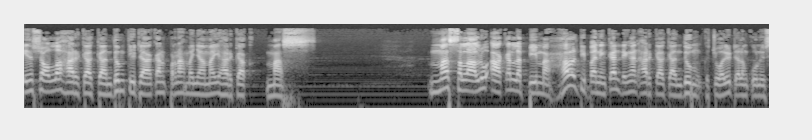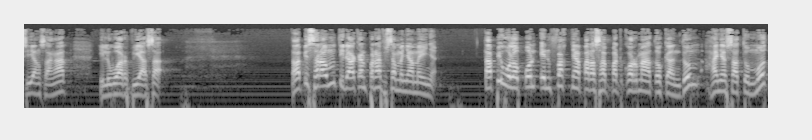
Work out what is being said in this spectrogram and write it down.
insya Allah harga gandum tidak akan pernah menyamai harga emas. Emas selalu akan lebih mahal dibandingkan dengan harga gandum, kecuali dalam kondisi yang sangat luar biasa. Tapi secara umum tidak akan pernah bisa menyamainya. Tapi walaupun infaknya para sahabat korma atau gandum hanya satu mut,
